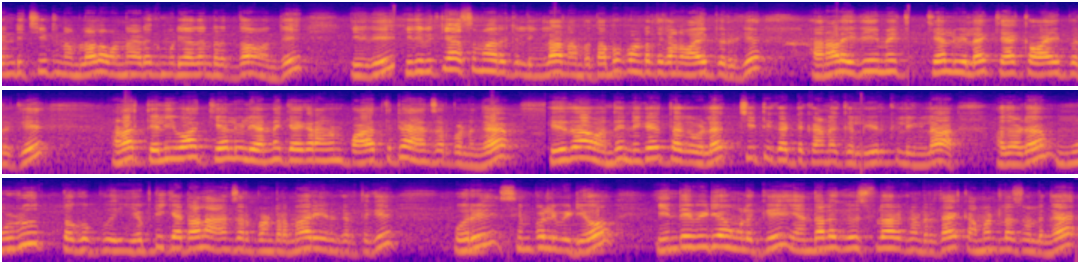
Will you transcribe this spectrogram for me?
ரெண்டு சீட்டு நம்மளால் ஒன்றா எடுக்க முடியாதுன்றது தான் வந்து இது. இது வித்தியாசமாக இருக்குது இல்லைங்களா? நம்ம தப்பு பண்ணுறதுக்கான வாய்ப்பு இருக்குது அதனால் இதையுமே கேள்வியில் கேட்க வாய்ப்பு இருக்குது ஆனால் தெளிவாக கேள்வியில் என்ன கேட்குறாங்கன்னு பார்த்துட்டு ஆன்சர் பண்ணுங்கள் இதுதான் வந்து நிகழ்த்தகவில் சீட்டுக்கட்டு கணக்குகள் இருக்கு இல்லைங்களா? அதோட முழு தொகுப்பு எப்படி கேட்டாலும் ஆன்சர் பண்ணுற மாதிரி இருக்கிறதுக்கு ஒரு சிம்பிள் வீடியோ இந்த வீடியோ உங்களுக்கு எந்த அளவுக்கு யூஸ்ஃபுல்லாக இருக்குன்றத கமெண்ட்டில் சொல்லுங்கள்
